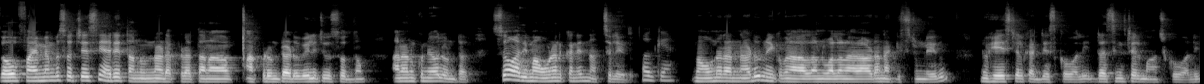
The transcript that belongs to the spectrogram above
so five members వచ్చేసి అరే తను ఉన్నాడు అక్కడ తన అక్కడ ఉంటాడు వెళ్ళి చూసొద్దాం అని అనుకునే వాళ్ళు ఉంటారు. సో అది మా ఓనర్కి అనేది నచ్చలేదు. ఓకే. మా ఓనర్ అన్నాడు నీకు వాళ్ళ వాళ్ళ రావడం నాకు ఇష్టం లేదు. నువ్వు హెయిర్ స్టైల్ కట్ చేసుకోవాలి డ్రెస్సింగ్ స్టైల్ మార్చుకోవాలి.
